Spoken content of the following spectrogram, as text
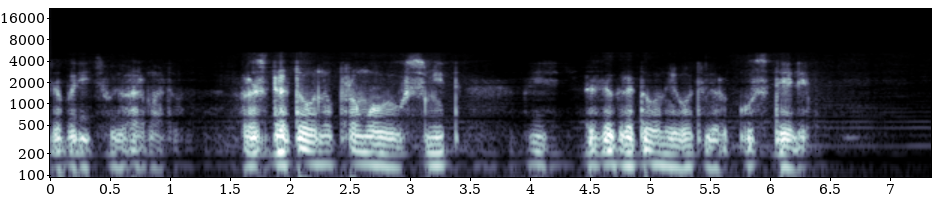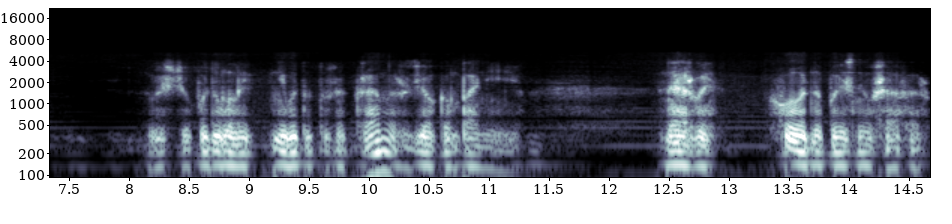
Заберіть свою гармату. Роздратовано промовив Сміт крізь загратований отвір у стелі. Ви що подумали, ніби тут уже крамер з його компанією? Нерви, холодно пояснив шафер.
